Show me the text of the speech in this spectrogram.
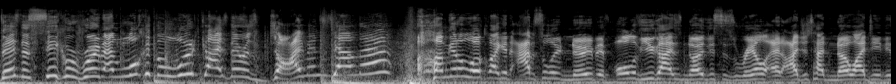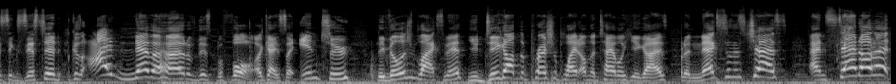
There's the secret room, and look at the loot, guys. There is diamonds down there. I'm gonna look like an absolute noob if all of you guys know this is real and I just had no idea this existed because I've never heard of this before. Okay, so into the village blacksmith, you dig up the pressure plate on the table here, guys, put it next to this chest, and stand on it.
